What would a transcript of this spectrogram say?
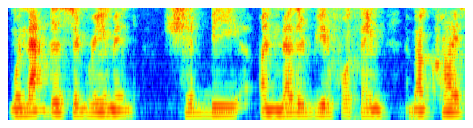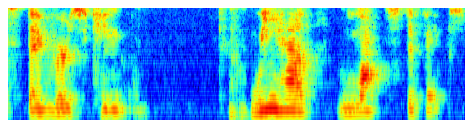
When that disagreement should be another beautiful thing about Christ's diverse kingdom. We have lots to fix,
